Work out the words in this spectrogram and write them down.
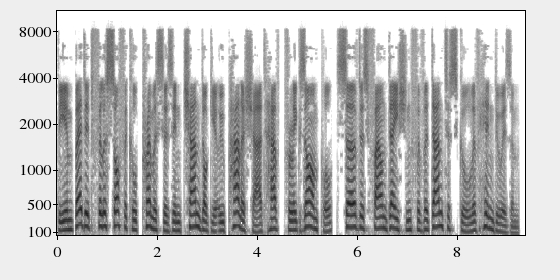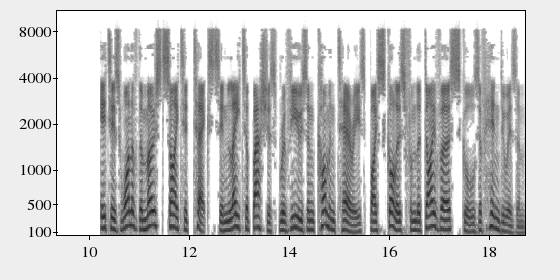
The embedded philosophical premises in Chandogya Upanishad have, for example, served as foundation for Vedanta school of Hinduism. It is one of the most cited texts in later bhashyas reviews and commentaries by scholars from the diverse schools of Hinduism.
